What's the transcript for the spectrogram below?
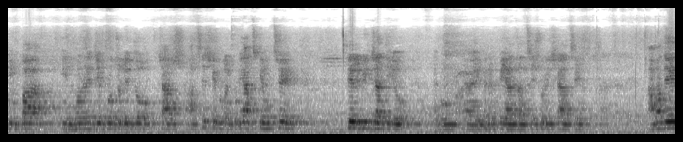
কিংবা এই ধরনের যে প্রচলিত চাষ আছে সেগুলো করি। আজকে হচ্ছে তেলবীজ জাতীয় এবং এখানে পেঁয়াজ আছে, সরিষা আছে। আমাদের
